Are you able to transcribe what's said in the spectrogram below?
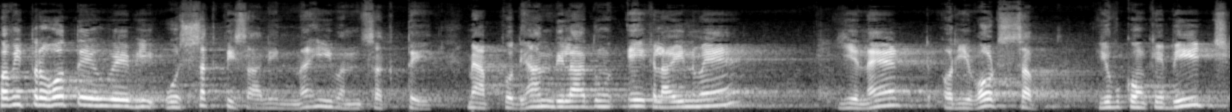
पवित्र होते हुए भी वो शक्तिशाली नहीं बन सकते। मैं आपको ध्यान दिला दूँ एक लाइन में, ये नेट और ये व्हाट्सअप युवकों के बीच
